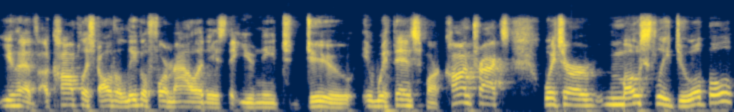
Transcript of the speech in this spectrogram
you have accomplished all the legal formalities that you need to do within smart contracts, which are mostly doable.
